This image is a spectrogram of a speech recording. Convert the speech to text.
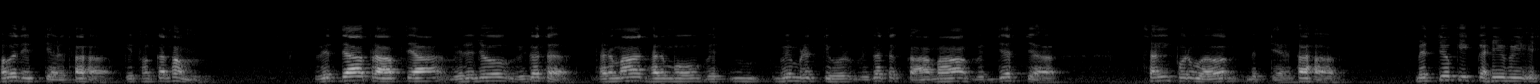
भवदित्यर्थः कथम? विद्या प्राप्त्या विरजो विगत धर्माधर्मो विमृत्युर्विगत कामा विद्यश्च सन्पूर्व मित्यर्थः मृत्यु की कही हुई इस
